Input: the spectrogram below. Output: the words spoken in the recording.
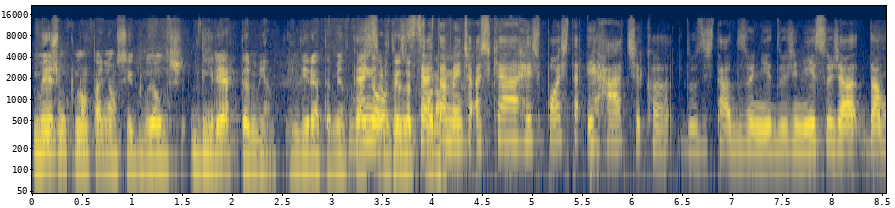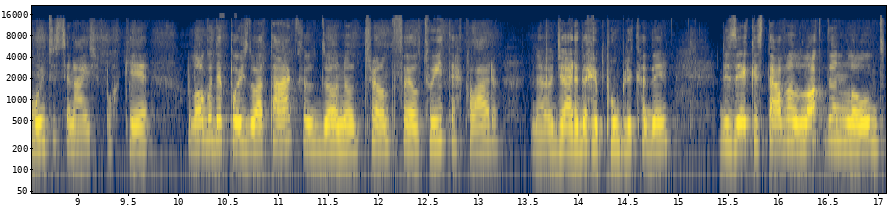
mesmo que não tenham sido eles diretamente, indiretamente, ganhou, com certeza que certamente. Foram. Acho que a resposta errática dos Estados Unidos nisso já dá muitos sinais, porque logo depois do ataque, o Donald Trump foi ao Twitter, claro, né, o Diário da República dele, dizer que estava locked and load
